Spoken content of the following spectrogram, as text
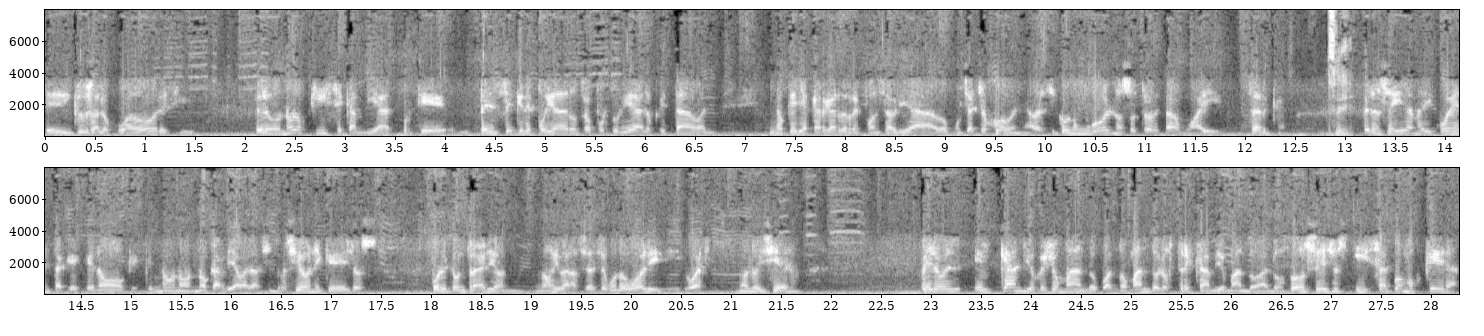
eh, incluso a los jugadores, y pero no los quise cambiar, porque pensé que les podía dar otra oportunidad a los que estaban, y no quería cargar de responsabilidad a dos muchachos jóvenes, a ver si con un gol nosotros estábamos ahí cerca. Sí. Pero enseguida me di cuenta que, que no, que, que no, no, no cambiaba la situación y que ellos, por el contrario, nos iban a hacer el segundo gol y, y bueno, nos lo hicieron. Pero el, el cambio que yo mando, cuando mando los tres cambios, mando a los dos ellos y saco a Mosquera,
